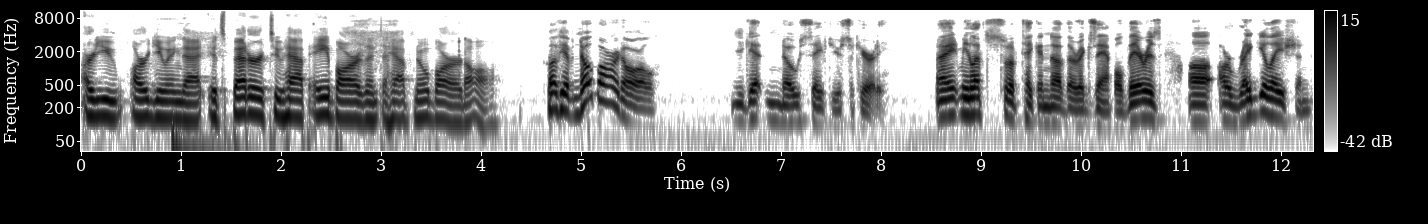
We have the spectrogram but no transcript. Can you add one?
are you arguing that it's better to have a bar than to have no bar at all well if you have no bar at all you get no safety or security I mean, let's sort of take another example. There is a, a regulation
